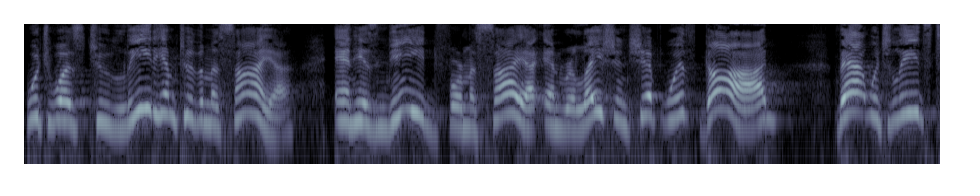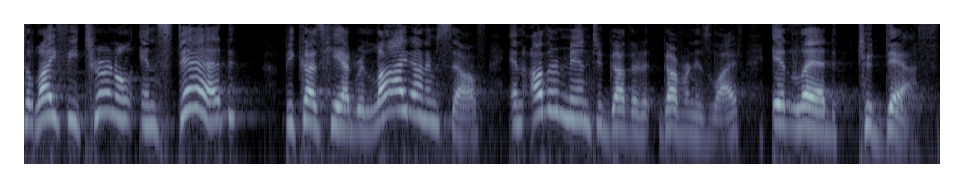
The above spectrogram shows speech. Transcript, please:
which was to lead him to the Messiah and his need for Messiah and relationship with God, that which leads to life eternal instead because he had relied on himself and other men to govern his life, it led to death.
